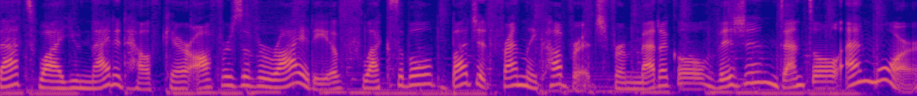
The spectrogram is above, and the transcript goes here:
That's why United Healthcare offers a variety of flexible, budget friendly coverage for medical, vision, dental, and more.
